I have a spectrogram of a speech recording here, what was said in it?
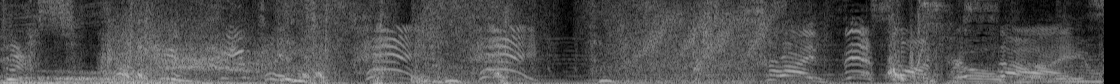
This. Hey! Hey! Try this on for size!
